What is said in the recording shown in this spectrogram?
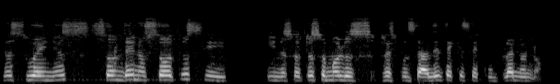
los sueños son de nosotros y, y nosotros somos los responsables de que se cumplan o no.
